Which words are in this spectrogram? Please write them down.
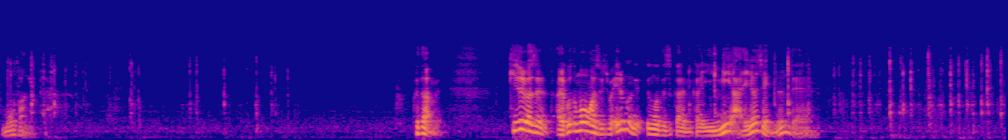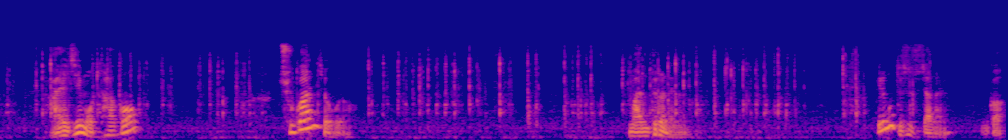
모방했다. 그 다음에 기존의 것을 알고도 모방할 수 있지만 이런 것도 있을 거 아닙니까? 이미 알려져 있는데 알지 못하고 주관적으로 만들어내는 거. 이런 것도 있을 수 있잖아요. 그러니까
